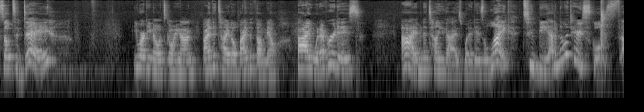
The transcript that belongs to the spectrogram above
So today, you already know what's going on. By the title, by the thumbnail, by whatever it is, I'm gonna tell you guys what it is like to be at a military school. So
